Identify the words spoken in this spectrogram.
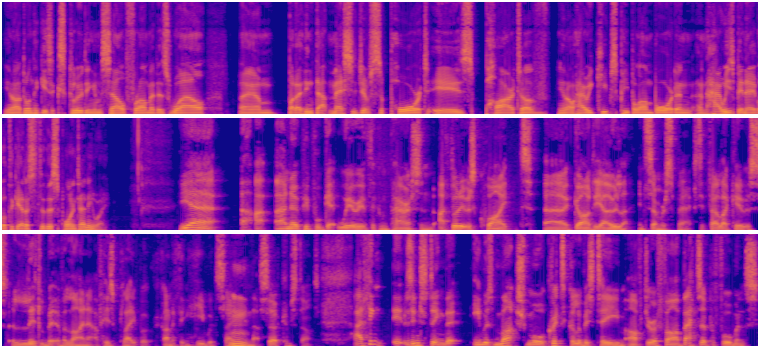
you know, I don't think he's excluding himself from it as well. Um, but I think that message of support is part of, you know, how he keeps people on board and, and how he's been able to get us to this point anyway. Yeah. I, I, know people get weary of the comparison. I thought it was quite uh, Guardiola in some respects. It felt like it was a little bit of a line out of his playbook, the kind of thing he would say mm. in that circumstance. I think it was interesting that he was much more critical of his team after a far better performance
